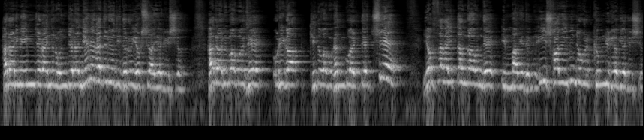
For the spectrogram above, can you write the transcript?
하나님의 임재가 있는 온전한 예배가 드려지도록 역사하여 주시오. 하나님 아버지 우리가 기도하고 간구할 때 취해 역사가 이 땅 가운데 임하게 됩니다. 이 사회 민족을 긍휼히 여겨 주시오.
